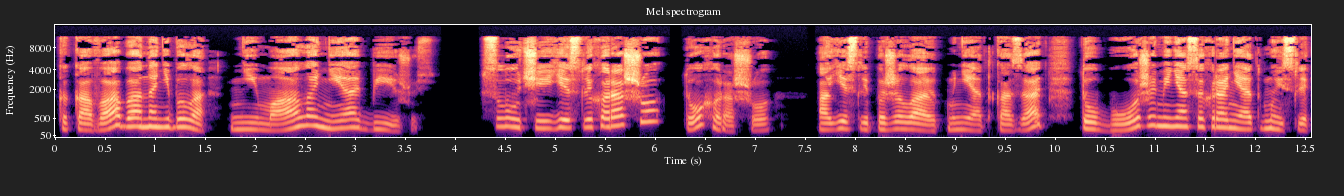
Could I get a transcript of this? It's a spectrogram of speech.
какова бы она ни была, немало не обижусь. В случае, если хорошо, то хорошо, а если пожелают мне отказать, то, Боже, меня сохрани от мысли,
